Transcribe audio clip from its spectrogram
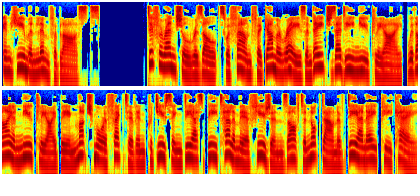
in human lymphoblasts. Differential results were found for gamma rays and HZE nuclei, with ion nuclei being much more effective in producing DSB telomere fusions after knockdown of DNA-PK.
